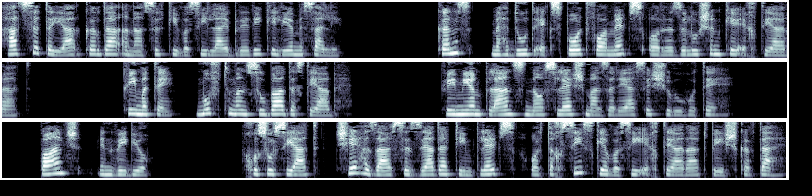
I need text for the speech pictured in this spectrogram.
हाथ से तैयार करदा अनासर की वसी लाइब्रेरी के लिए मिसालें। कंस, महदूद एक्सपोर्ट फॉर्मेट्स और रेजोल्यूशन के इख्तियार कीमतें, मुफ़्त मंसूबा दस्तियाब है। प्रीमियम प्लान्स नौ स्लैश माजरिया से शुरू होते हैं। पाँच, इन वीडियो। खसूसियात छः हज़ार से ज़्यादा टीम्पलेट्स और तखसीस के वसी इख्तियार पेश करता है।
